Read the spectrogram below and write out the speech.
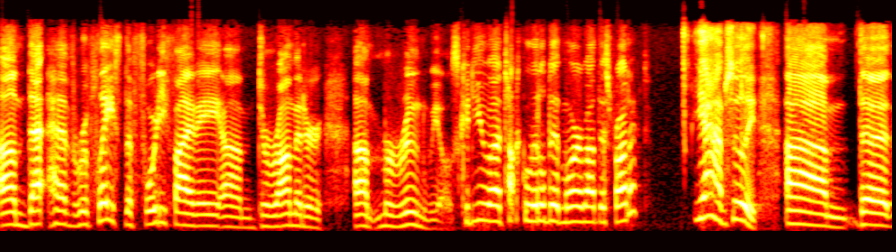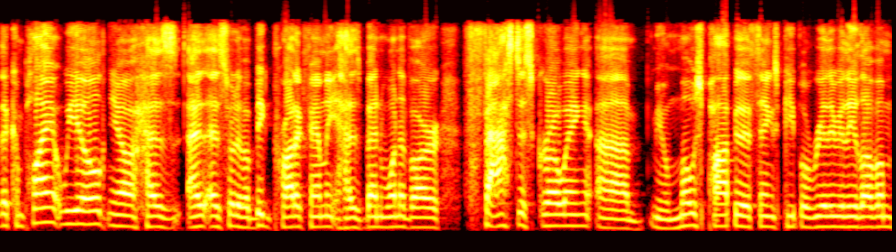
um, that have replaced the 45A um, durometer um, maroon wheels. Could you uh, talk a little bit more about this product? Yeah, absolutely. Um, the the compliant wheel, you know, has as, as, sort of a big product family has been one of our fastest growing, um, you know, most popular things. People really really love them,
